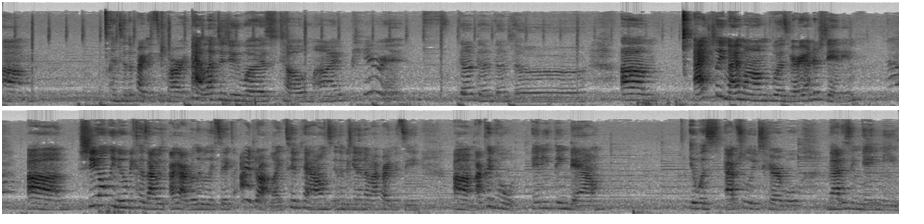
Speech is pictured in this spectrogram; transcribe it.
um, into the pregnancy part, what I had left to do was tell my parents. Dun, dun, dun, dun. Um, actually, my mom was very understanding. Um, she only knew because I was I got really really sick. I dropped like 10 pounds in the beginning of my pregnancy. Um, I couldn't hold anything down. It was absolutely terrible. Madison gave me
